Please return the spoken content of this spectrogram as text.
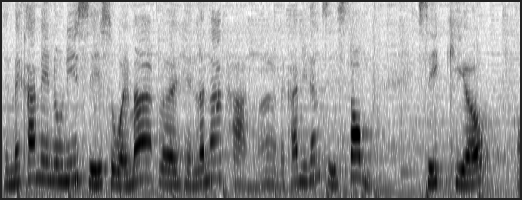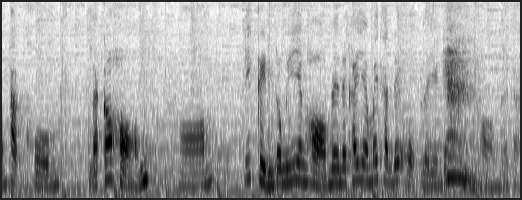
เห็นไหมคะเมนูนี้สีสวยมากเลยเห็นแล้วน่าทานมากนะคะมีทั้งสีส้ม สีเขียวของผักโขม แล้วก็หอมหอม นี่กลิ่นตรงนี้ยังหอมเลยนะคะ ยังไม่ทันได้อบเลยยังได้กลิ่นหอมแล้วค่ะ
